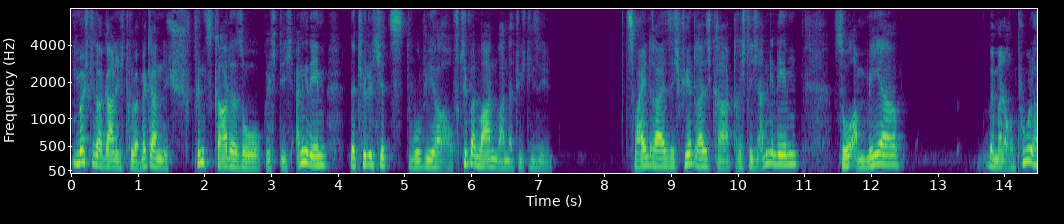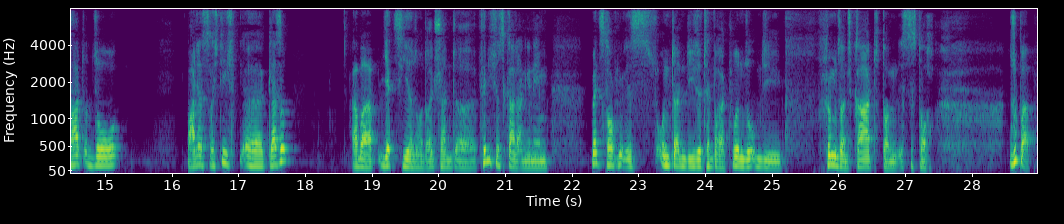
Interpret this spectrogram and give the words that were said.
möchte da gar nicht drüber meckern. Ich finde es gerade so richtig angenehm. Natürlich jetzt, wo wir auf Zypern waren, waren natürlich diese 32, 34 Grad richtig angenehm. So am Meer wenn man auch einen Pool hat und so, war das richtig äh, klasse. Aber jetzt hier so in Deutschland äh, finde ich das gerade angenehm, wenn es trocken ist und dann diese Temperaturen so um die 25 Grad, dann ist es doch super.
